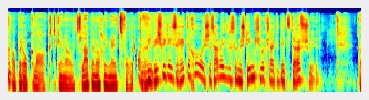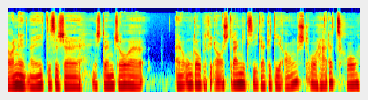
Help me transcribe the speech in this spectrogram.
aber auch gewagt, genau, das Leben noch ein bisschen mehr zu fordern. Aber wie bist du wieder ins Reden gekommen? Ist das auch wieder so eine Stimme, die gesagt hat, jetzt darfst du wieder? Gar nicht, nein. Das ist, äh, ist dann schon äh, eine unglaubliche Anstrengung gewesen, gegen die Angst auch herzukommen,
